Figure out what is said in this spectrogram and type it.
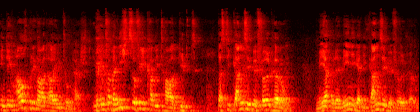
in dem auch Privateigentum herrscht, in dem es aber nicht so viel Kapital gibt, dass die ganze Bevölkerung, mehr oder weniger die ganze Bevölkerung,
